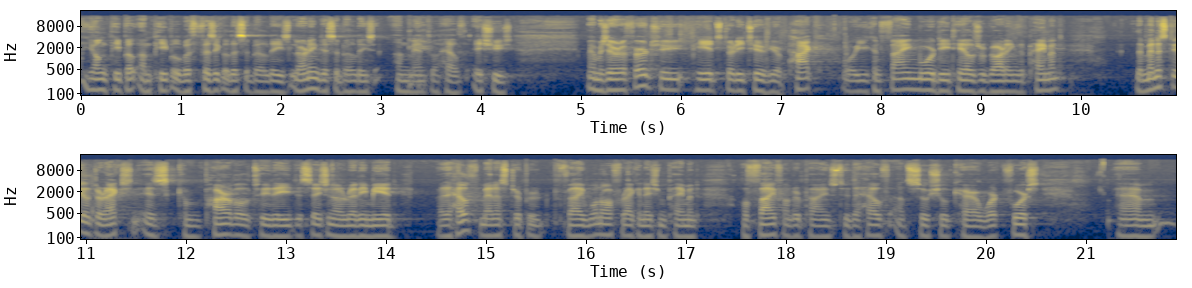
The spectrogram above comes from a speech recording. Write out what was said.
young people and people with physical disabilities, learning disabilities and mental health issues. Members, I refer to page 32 of your pack where you can find more details regarding the payment. The ministerial direction is comparable to the decision already made by the Health Minister to provide one-off recognition payment of £500 to the health and social care workforce. Um,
